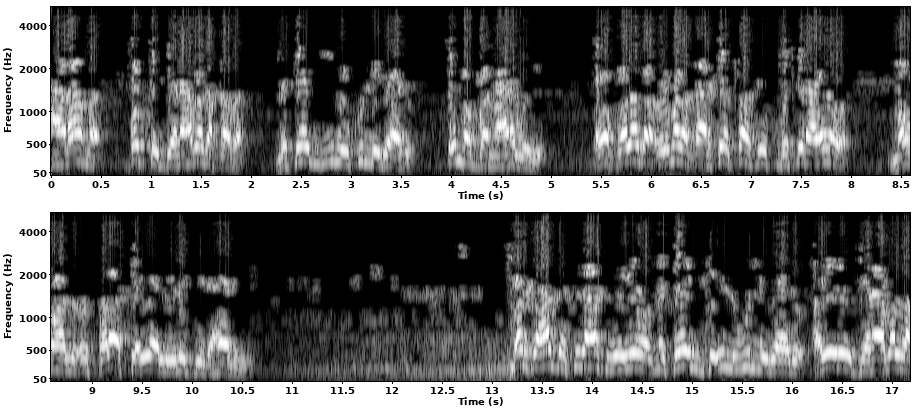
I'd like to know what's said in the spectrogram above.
xaaraama qofka janaabada qaba. Masaajid inuu ku ligaado uma banaano weye oo qolada culammada qaarkeed saasay ku fasiraayeenoo mawaalicu salaadka ayaa loola jeeda haalayi marka hadda sidaas weeyo masaajidka in lagu nigaado ayadoo janaabo la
